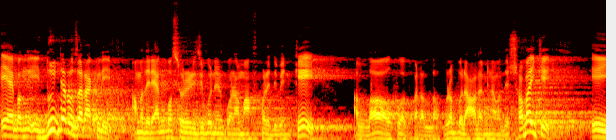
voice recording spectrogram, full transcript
এবং এই দুইটা রোজা রাখলে আমাদের এক বছরের জীবনের গোনা মাফ করে দেবেন কে? আল্লাহ আকবর, আল্লাহ রব্বুল আলমিন আমাদের সবাইকে এই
